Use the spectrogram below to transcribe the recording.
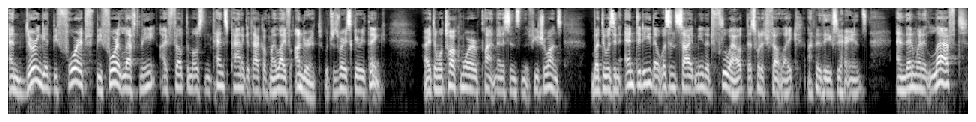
And during it, before it, before it left me, I felt the most intense panic attack of my life under it, which was a very scary thing. Right. And we'll talk more plant medicines in the future ones. But there was an entity that was inside me that flew out. That's what it felt like under the experience. And then when it left,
